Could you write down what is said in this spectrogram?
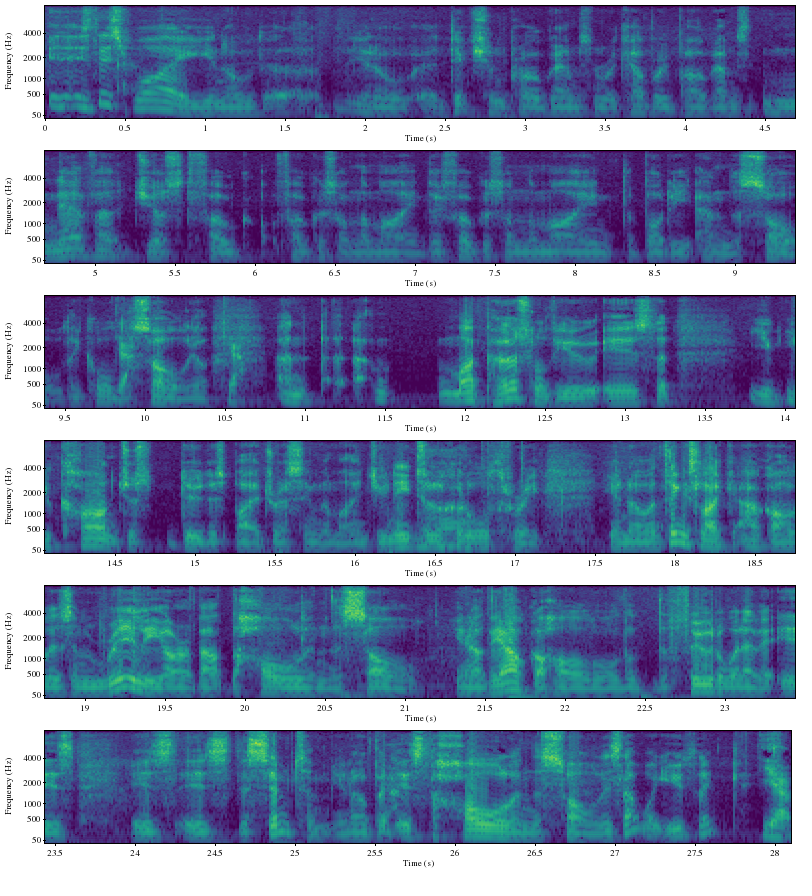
is this why you know, the, you know, addiction programs and recovery programs never just fo- focus on the mind? They focus on the mind, the body, and the soul. They call Yeah. the soul. You know? Yeah. And uh, my personal view is that. You, you can't just do this by addressing the mind. You need to look at all three, you know. And things like alcoholism really are about the whole and the soul. You know, the alcohol or the, the food or whatever is is is the symptom, you know. But it's the whole and the soul. Is that what you think? Yeah,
